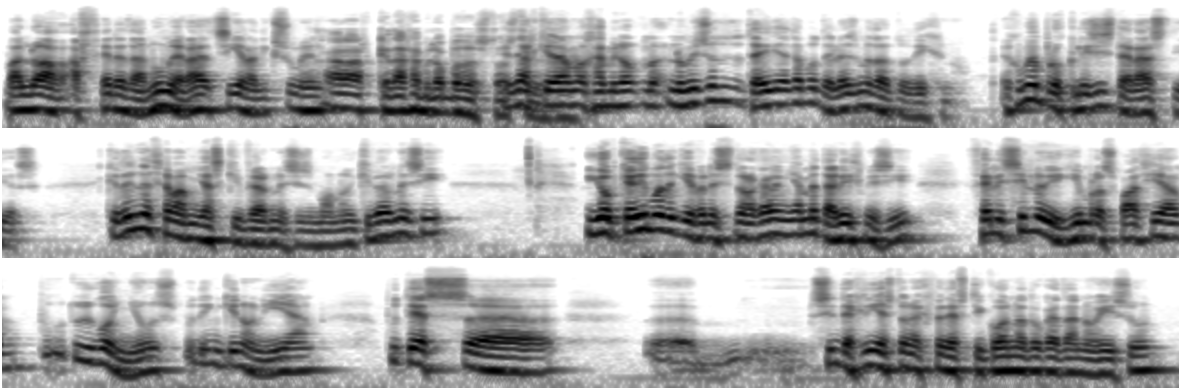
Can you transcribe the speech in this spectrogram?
Βάλω αυθαίρετα νούμερα έτσι για να δείξουμε. Άρα αρκετά χαμηλό ποσοστό. Είναι αρκετά χαμηλό. Νομίζω ότι τα ίδια τα αποτελέσματα το δείχνουν. Έχουμε προκλήσεις τεράστιες. Και δεν είναι θέμα μιας κυβέρνησης μόνο. Η κυβέρνηση ή οποιαδήποτε κυβέρνηση το να κάνει μια μεταρρύθμιση θέλει συλλογική προσπάθεια από τους γονιούς, από την κοινωνία, από τις ε, ε, συντεχνίες των εκπαιδευτικών να το κατανοήσουν.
